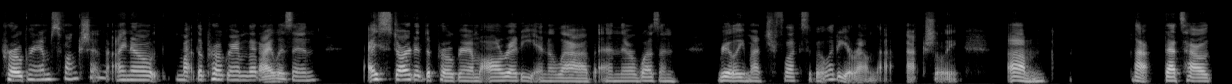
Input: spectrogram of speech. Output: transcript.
programs function. I know my, the program that I was in, I started the program already in a lab and there wasn't really much flexibility around that actually. Um, that that's how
